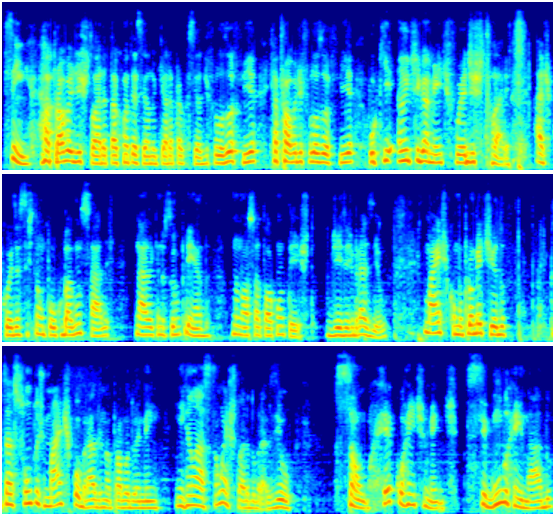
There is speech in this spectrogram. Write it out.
Sim, a prova de história está acontecendo o que era para ser de filosofia, e a prova de filosofia, o que antigamente foi a de história. As coisas estão um pouco bagunçadas, nada que nos surpreenda no nosso atual contexto, dizes Brasil. Mas, como prometido, os assuntos mais cobrados na prova do Enem em relação à história do Brasil são, recorrentemente, segundo reinado,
